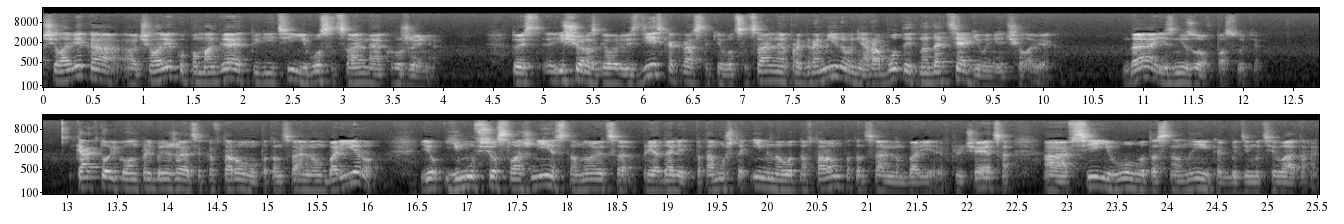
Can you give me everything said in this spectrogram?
человека, человеку помогает перейти его социальное окружение. То есть, э, еще раз говорю, здесь как раз-таки вот социальное программирование работает на дотягивание человека, да, из низов, по сути. Как только он приближается ко второму потенциальному барьеру, ему все сложнее становится преодолеть, потому что именно вот на втором потенциальном барьере включаются а, все его вот основные как бы демотиваторы.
